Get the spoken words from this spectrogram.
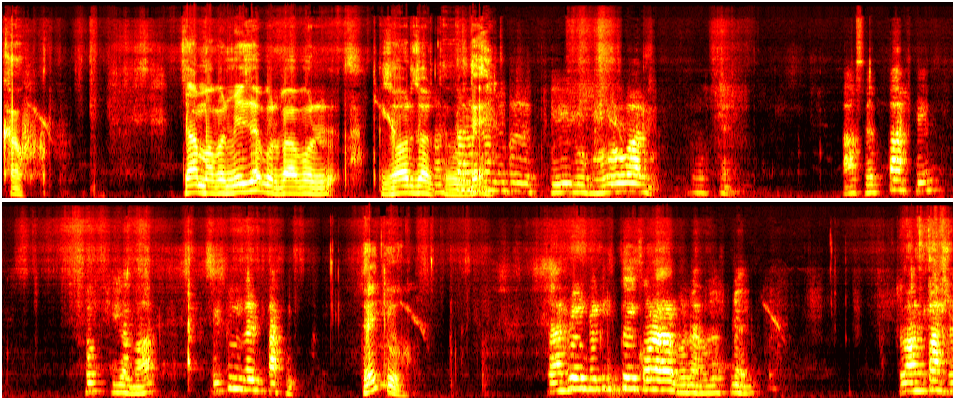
খাও যাম আবার মির্জাপুর বাবুর জ্বর জ্বর তো দে ভগবান আপনার পাশে শক্তি আমার একটু যেন থাকুক তাই তো। না তোমার পাশে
